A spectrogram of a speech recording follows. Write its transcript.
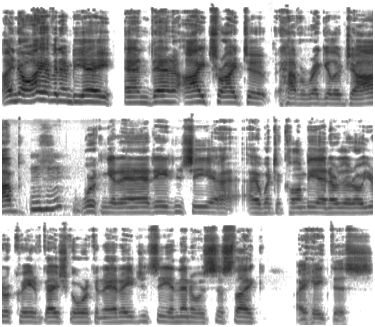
I know I have an MBA, and then I tried to have a regular job Mm-hmm. working at an ad agency. I, I went to Columbia, and I was like, "Oh, you're a creative guy. You should go work in an ad agency." And then it was just like, "I hate this.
